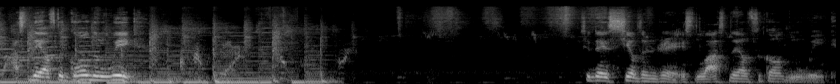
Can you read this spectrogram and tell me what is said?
Last day of the Golden Week. Today's Children's Day is the last day of the Golden Week.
